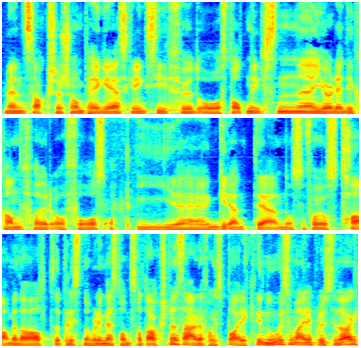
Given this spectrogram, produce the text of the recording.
Mens aksjer som PGS, Grieg Seafood og Stolt-Nielsen eh, gjør det de kan for å få oss opp i eh, grønt igjen. Og så får vi også ta med at På listen over de mest omsatte aksjene så er det faktisk bare Equinor som er i pluss i dag,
